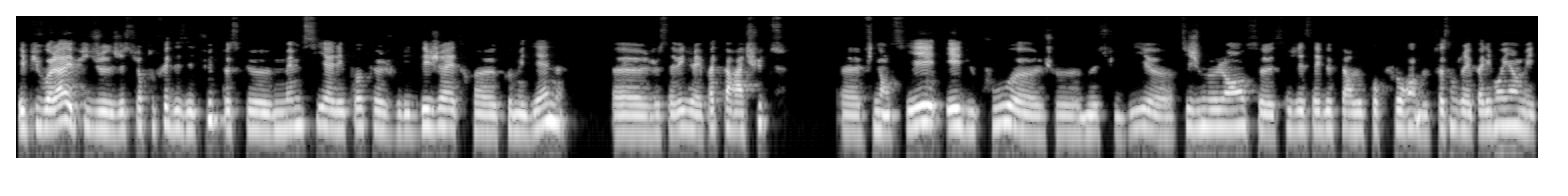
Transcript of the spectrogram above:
Et puis voilà, et puis j'ai surtout fait des études parce que même si à l'époque je voulais déjà être euh, comédienne, euh, je savais que j'avais pas de parachute euh, financier. Et du coup euh, je me suis dit si je me lance, si j'essaye de faire le cours Florent, de toute façon j'avais pas les moyens, mais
